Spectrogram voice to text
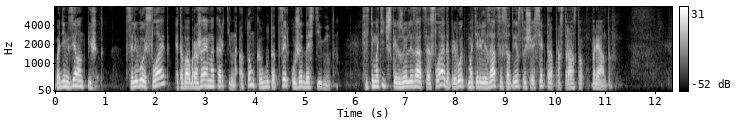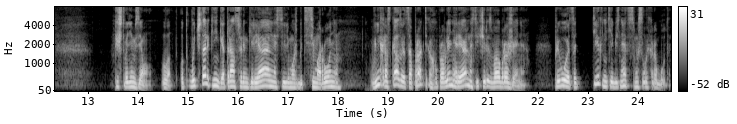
Вадим Зеланд пишет. Целевой слайд – это воображаемая картина о том, как будто цель уже достигнута. Систематическая визуализация слайда приводит к материализации соответствующего сектора пространства вариантов. Пишет Вадим Земланд. Вот вы читали книги о трансферинге реальности или, может быть, Симароне? В них рассказывается о практиках управления реальностью через воображение. Приводятся техники и объясняется смысл их работы.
